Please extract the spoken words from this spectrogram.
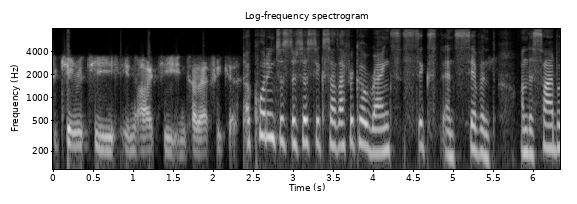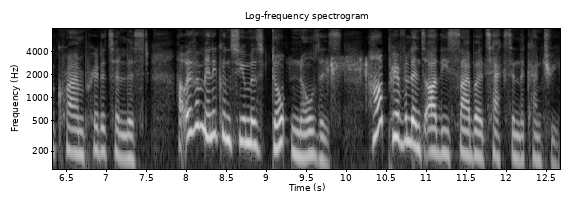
security in IT in South Africa. According to statistics, South Africa ranks sixth and seventh on the cybercrime predator list. However, many consumers don't know this. How prevalent are these cyber attacks in the country?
